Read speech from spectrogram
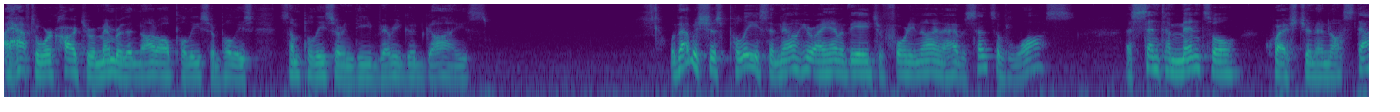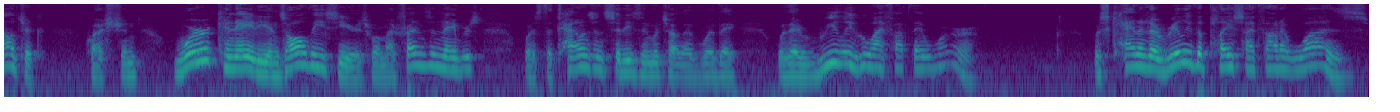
I have to work hard to remember that not all police are bullies. Some police are indeed very good guys. Well, that was just police, and now here I am at the age of 49. I have a sense of loss, a sentimental question, a nostalgic question were Canadians all these years, were my friends and neighbors, was the towns and cities in which I lived, were they, were they really who I thought they were? Was Canada really the place I thought it was?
